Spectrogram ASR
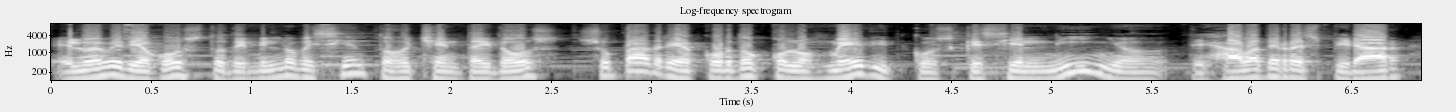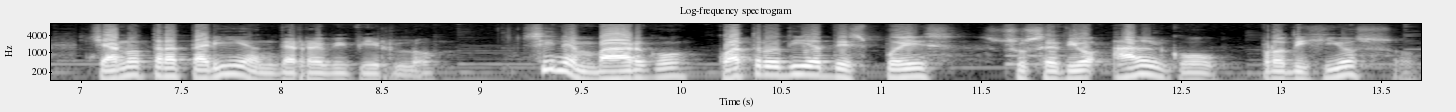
El 9 de agosto de 1982, su padre acordó con los médicos que si el niño dejaba de respirar, ya no tratarían de revivirlo. Sin embargo, cuatro días después sucedió algo prodigioso.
